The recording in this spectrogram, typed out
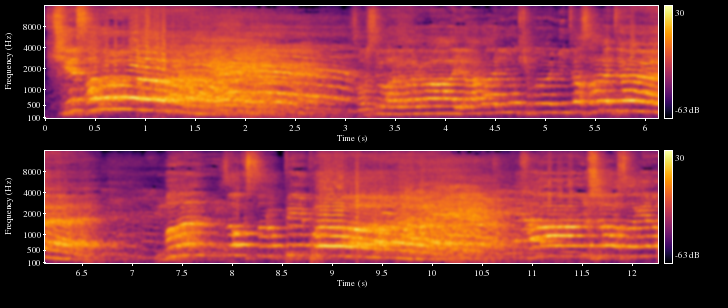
消え去る。そして我々はやらり良きものに満たされて満足するピープル感謝を捧げま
